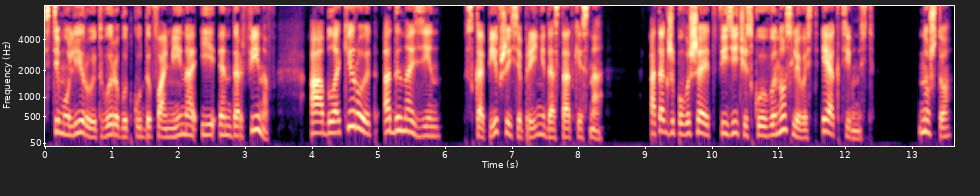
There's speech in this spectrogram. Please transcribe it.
стимулирует выработку дофамина и эндорфинов, а блокирует аденозин, скопившийся при недостатке сна, а также повышает физическую выносливость и активность. Ну что,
